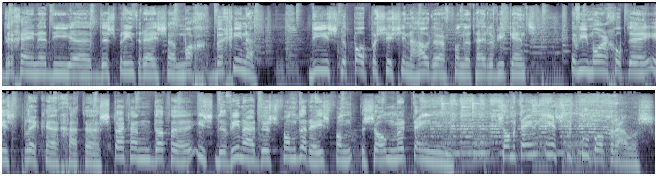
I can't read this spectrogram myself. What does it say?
degene die de sprintrace mag beginnen. Die is de pole position houder van het hele weekend. En wie morgen op de eerste plek eh, gaat eh, starten, dat eh, is de winnaar dus van de race van zometeen. Zometeen eerst het voetbal trouwens.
